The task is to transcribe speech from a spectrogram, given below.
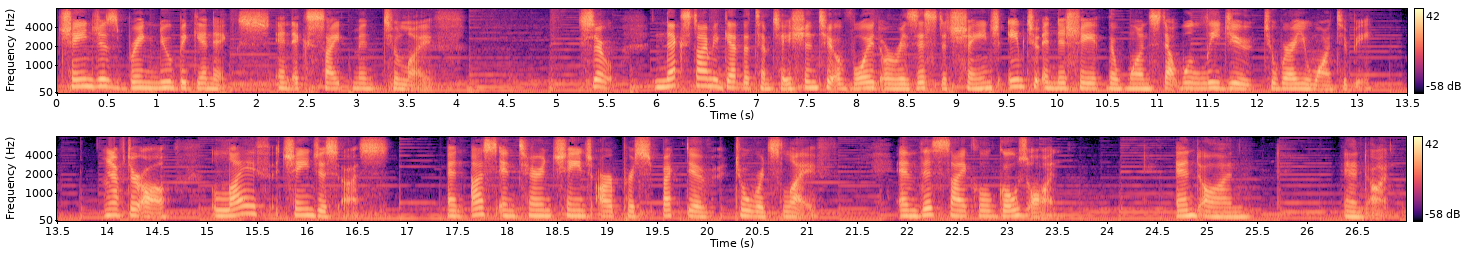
Changes bring new beginnings and excitement to life. So, next time you get the temptation to avoid or resist the change, aim to initiate the ones that will lead you to where you want to be. After all, life changes us, and us in turn change our perspective towards life. And this cycle goes on and on and on.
